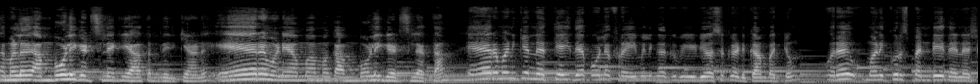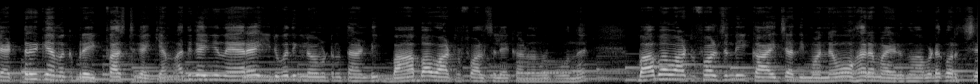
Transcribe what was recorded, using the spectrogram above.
നമ്മൾ അമ്പോളി ഗഡ്സിലേക്ക് യാത്ര തിരിക്കുകയാണ്. ഏഴര മണിയാകുമ്പോൾ നമുക്ക് അമ്പോളി ഗഡ്സിലെത്താം. ഏഴര മണിക്ക് തന്നെ എത്തിയ ഇതേപോലെ ഫ്രെയിമിൽ നിങ്ങൾക്ക് വീഡിയോസ് ഒക്കെ എടുക്കാൻ പറ്റും. ഒരു മണിക്കൂർ സ്പെൻഡ് ചെയ്തതിന് ശേഷം എട്ടരയ്ക്ക് നമുക്ക് ബ്രേക്ക്ഫാസ്റ്റ് കഴിക്കാം. അത് കഴിഞ്ഞ് നേരെ ഇരുപത് കിലോമീറ്റർ താണ്ടി ബാബ വാട്ടർഫാൾസിലേക്കാണ് നമ്മൾ പോകുന്നത്. ബാബ വാട്ടർഫാൾസിന്റെ ഈ കാഴ്ച അതിമനോഹരമായിരുന്നു. അവിടെ കുറച്ച്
